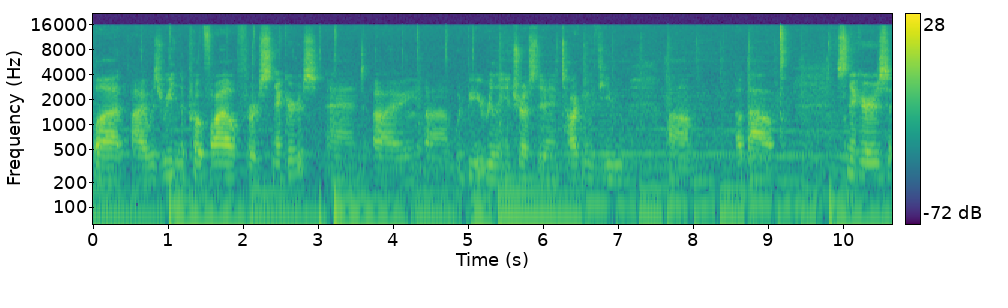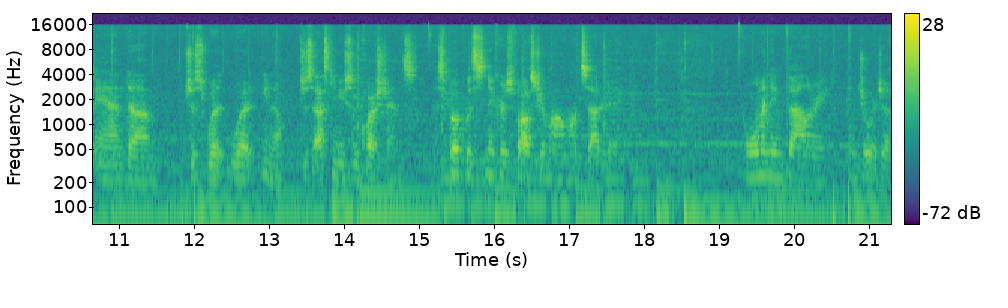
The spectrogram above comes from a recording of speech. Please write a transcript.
but I was reading the profile for Snickers and I uh, would be really interested in talking with you um, about Snickers and um, just what, what, you know, just asking you some questions. I spoke with Snickers' foster mom on Saturday a woman named Valerie in Georgia.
